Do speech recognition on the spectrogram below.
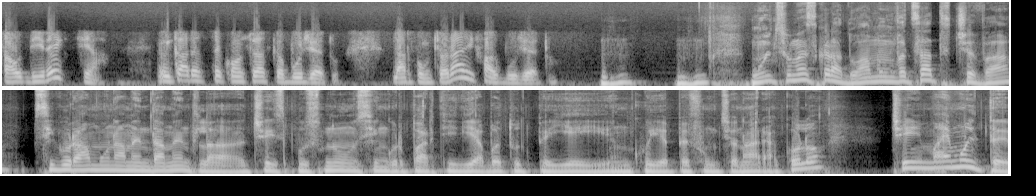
sau direcția în care să se construiască bugetul. Dar funcționarii fac bugetul. Uh-huh. Uh-huh. Mulțumesc, Radu. Am învățat ceva. Sigur, am un amendament la ce ai spus. Nu un singur partid i-a bătut pe ei în cuie pe funcționare acolo, ci mai multe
